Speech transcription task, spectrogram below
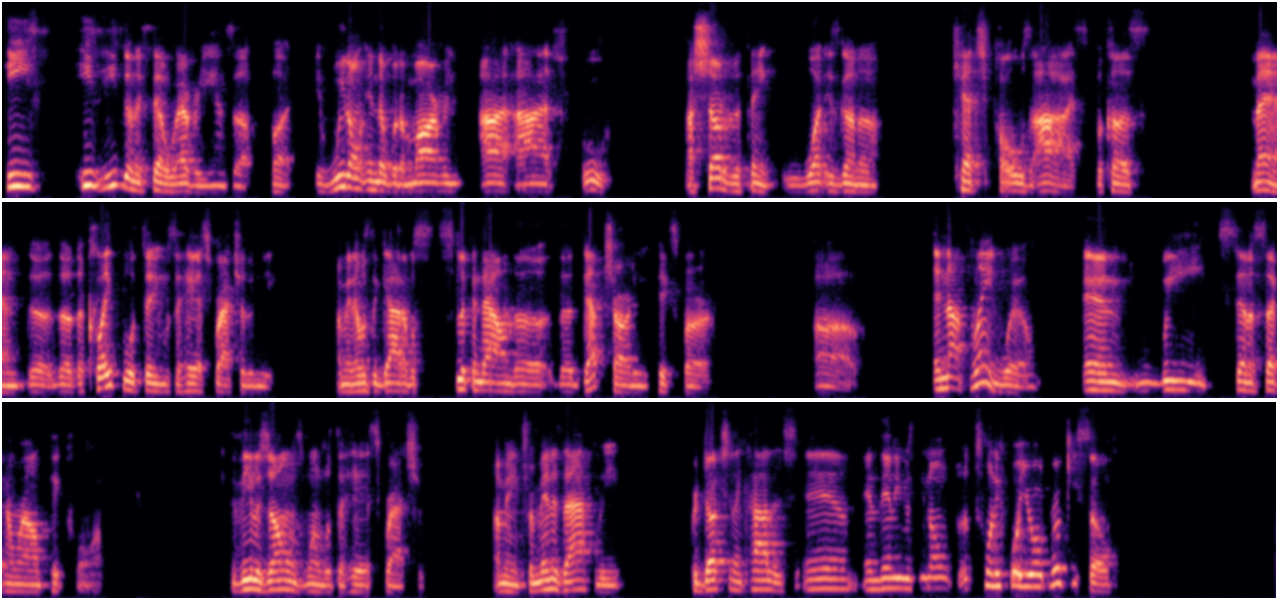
he's he's he's gonna sell wherever he ends up. But if we don't end up with a Marvin, I I ooh, I shudder to think what is gonna catch Poles' eyes because, man, the the the Claypool thing was a head scratcher to me. I mean, that was the guy that was slipping down the the depth chart in Pittsburgh, uh, and not playing well. And we sent a second round pick for him. The Velus Jones one was a head scratcher. I mean, tremendous athlete, production in college, and and then he was, you know, a 24 year old rookie. So,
